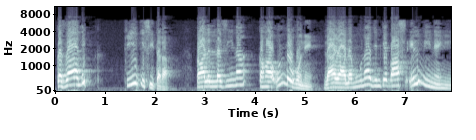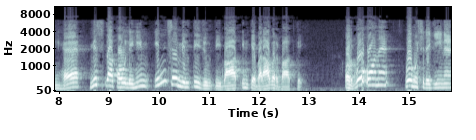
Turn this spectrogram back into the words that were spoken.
کزالک ٹھیک اسی طرح۔ کال الزینہ کہا ان لوگوں نے، لا یعلمون، جن کے پاس علم ہی نہیں ہے مصر قولہم، ان سے ملتی جلتی بات، ان کے برابر بات کی اور وہ کون ہے وہ مشرقین ہیں،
